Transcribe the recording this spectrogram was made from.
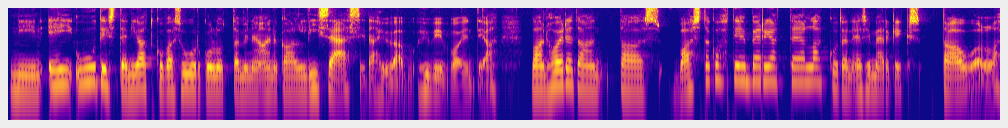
niin ei uutisten jatkuva suurkuluttaminen ainakaan lisää sitä hyvinvointia, vaan hoidetaan taas vastakohtien periaatteella, kuten esimerkiksi tauolla.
